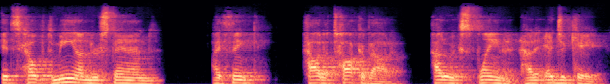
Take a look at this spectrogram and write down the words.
It's helped me understand, I think, how to talk about it, how to explain it, how to educate.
